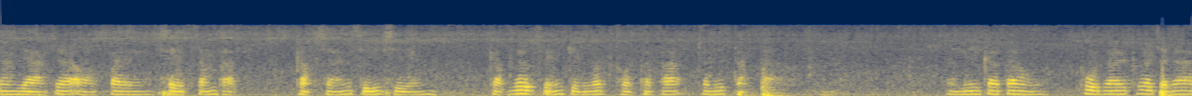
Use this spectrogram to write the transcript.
ยังอยากจะออกไปเสพสัมผัสกับแสงสีเสียง กับรูปเสียงกลิ่นรสผลพระชนิดต่างๆ อันนี้ก็ต้องพูดไว้เพื่อจะได้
